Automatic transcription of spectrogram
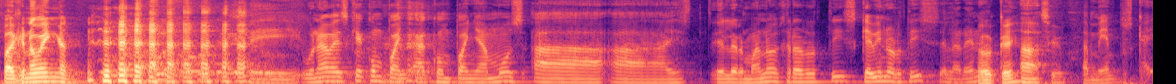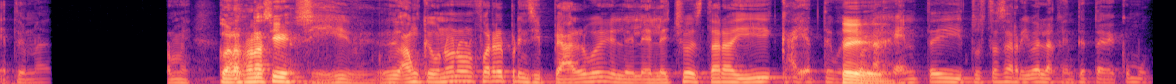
Para que no vengan. sí, una vez que acompañ- acompañamos a, a este- el hermano de Gerardo Ortiz, Kevin Ortiz, en la arena. ok. Ah, sí. También, pues cállate una. Enorme. Corazón Aunque- así. Sí, güey. Aunque uno no fuera el principal, güey. El, hecho de estar ahí, cállate, güey. Sí. Con la gente y tú estás arriba y la gente te ve como.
